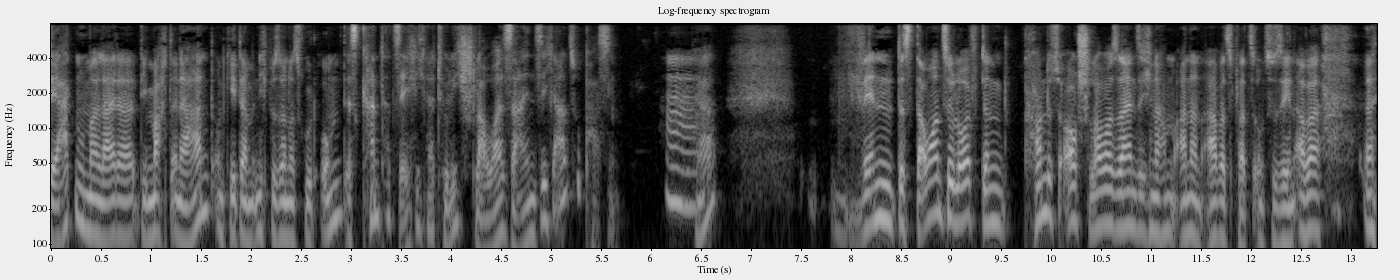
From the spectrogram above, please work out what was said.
der hat nun mal leider die Macht in der Hand und geht damit nicht besonders gut um, es kann tatsächlich natürlich schlauer sein, sich anzupassen. Hm. Ja? Wenn das dauernd so läuft, dann kann es auch schlauer sein, sich nach einem anderen Arbeitsplatz umzusehen. Aber, äh,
